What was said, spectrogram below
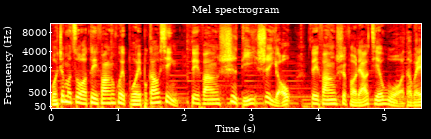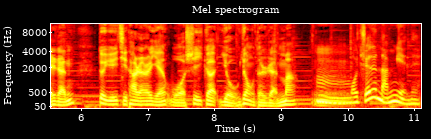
我这么做对方会不会不高兴，对方是敌是友，对方是否了解我的为人，对于其他人而言，我是一个有用的人吗？嗯，我觉得难免呢。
